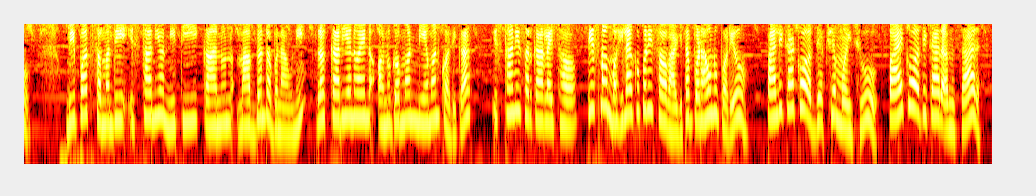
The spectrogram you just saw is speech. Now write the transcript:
विपद सम्बन्धी स्थानीय नीति कानून मापदण्ड बनाउने र कार्यान्वयन अनुगमन नियमनको अधिकार स्थानीय सरकारलाई छ। त्यसमा महिलाको पनि सहभागिता बढाउनु पर्यो। पालिकाको अध्यक्ष मै छु। पाएको अधिकार अनुसार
